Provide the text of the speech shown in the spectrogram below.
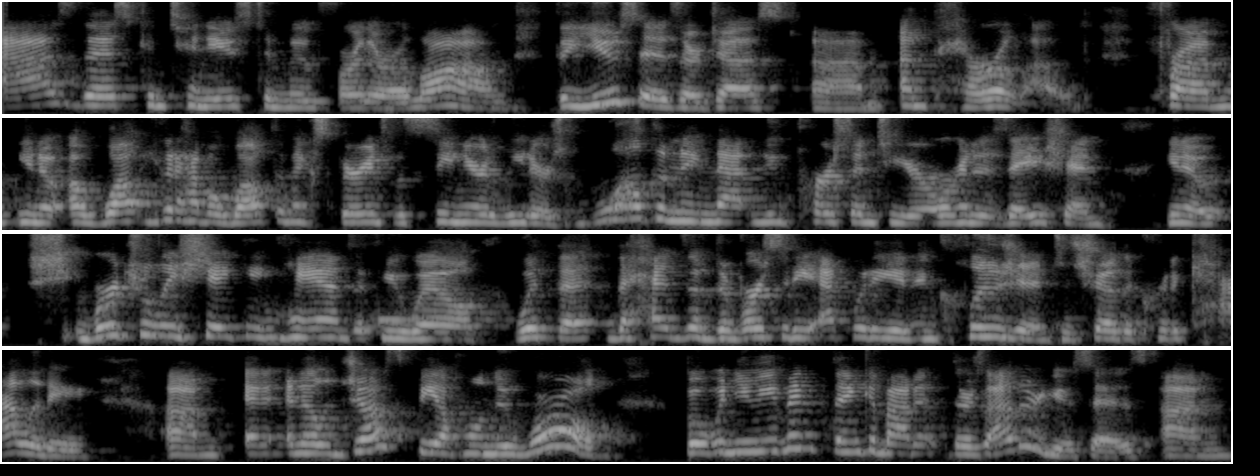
as this continues to move further along, the uses are just um, unparalleled. From you know, a well, you could have a welcome experience with senior leaders, welcoming that new person to your organization. You know, sh- virtually shaking hands, if you will, with the the heads of diversity, equity, and inclusion to show the criticality. Um, and, and it'll just be a whole new world. But when you even think about it, there's other uses. Um,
